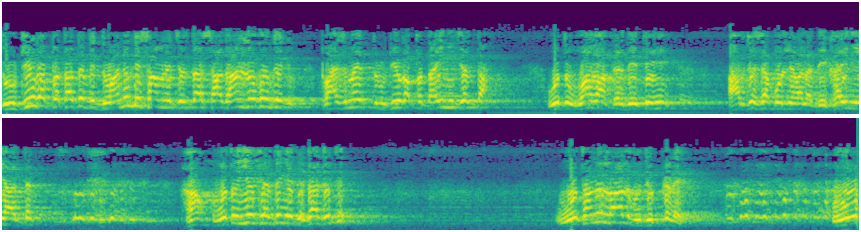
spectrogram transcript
त्रुटियों का पता तो विद्वानों के सामने चलता है, साधारण लोगों के पास में त्रुटियों का पता ही नहीं चलता। वो तो वाह वाह कर देते हैं। आप जैसा बोलने वाला देखा ही नहीं आज तक। हाँ वो तो ये कहते हैं जो थे। वो था ना लाल भुजुक्कड़े वो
